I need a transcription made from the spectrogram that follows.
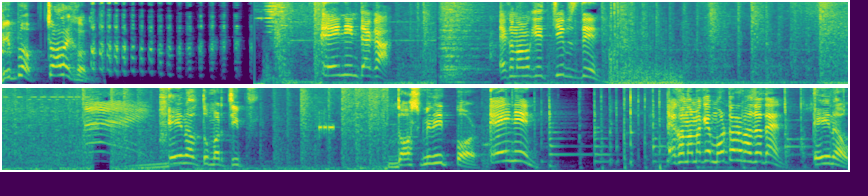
বিপ্লব চল এখন। এই নিন টাকা। এখন আমাকে চিপস দিন। এই নাও তোমার চিপস। দশ মিনিট পর। এই নিন। এখন আমাকে মোটর ভাজা দেন। এই নাও।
